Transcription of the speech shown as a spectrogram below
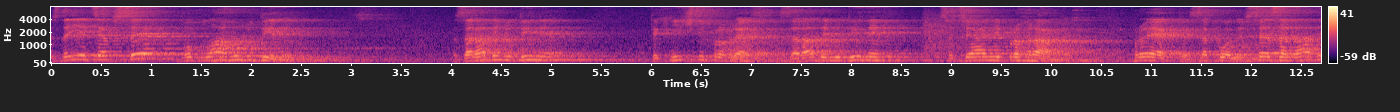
Здається, все во благо людини. заради людини технічний прогрес, заради людини соціальні програми, проекти, закони, все заради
